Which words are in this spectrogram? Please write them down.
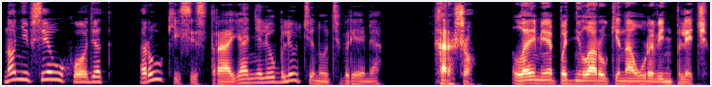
но не все уходят. Руки, сестра, я не люблю тянуть время». «Хорошо». Лэмия подняла руки на уровень плеч.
